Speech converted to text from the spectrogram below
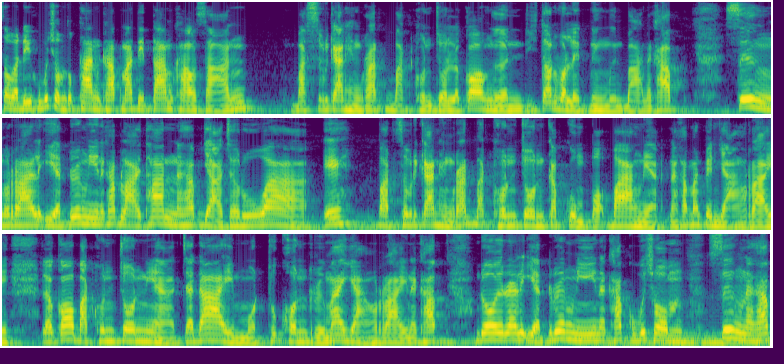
สวัสดีคุณผู้ชมทุกท่านครับ มาติดตามข่าวสาร บัตรสวัสดิการแห่งรัฐบัตรคนจน แล้วก็เงินดิจิตอลวอลเล็ต10,000บาทนะครับ ซึ่งรายละเอียดเรื่องนี้นะครับหลายท่านนะครับ อยากจะรู้ว่า เอ๊ะบัตรสวัสดิการแห่งรัฐบัตรคนจนกับกลุ่มเปราะบางเนี่ยนะครับมันเป็นอย่างไร แล้วก็บัตรคนจนเนี่ยจะได้หมดทุกคนหรือไม่อย่างไรนะครับ โดยรายละเอียดเรื่องนี้นะครับคุณผู้ชมซึ่งนะครับ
